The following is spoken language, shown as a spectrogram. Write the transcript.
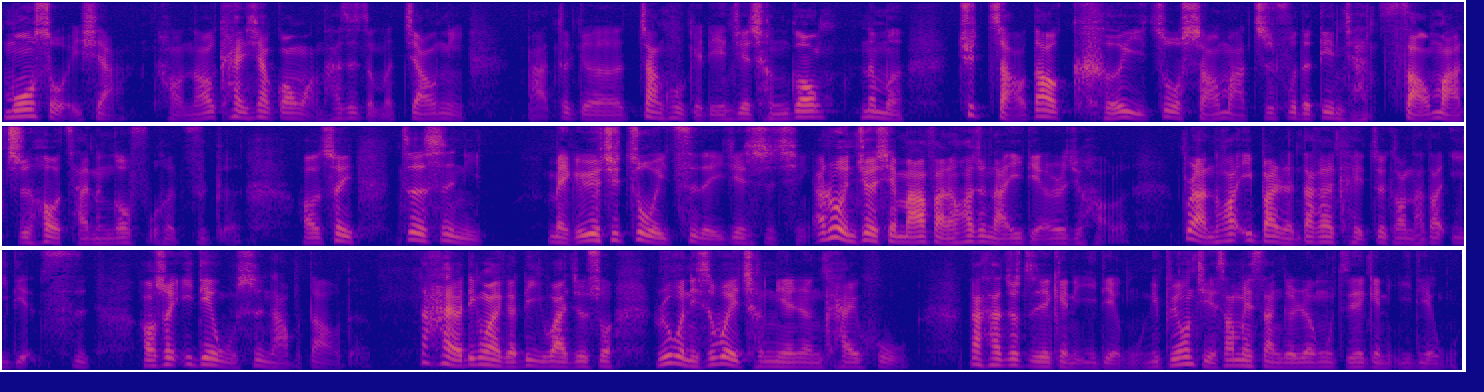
摸索一下，好，然后看一下官网它是怎么教你把这个账户给连接成功。那么去找到可以做扫码支付的店家，扫码之后才能够符合资格。好，所以这是你每个月去做一次的一件事情啊。如果你觉得嫌麻烦的话，就拿一点二就好了。不然的话，一般人大概可以最高拿到一点四，好，所以一点五是拿不到的。那还有另外一个例外，就是说，如果你是未成年人开户，那他就直接给你一点五，你不用解上面三个任务，直接给你一点五。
